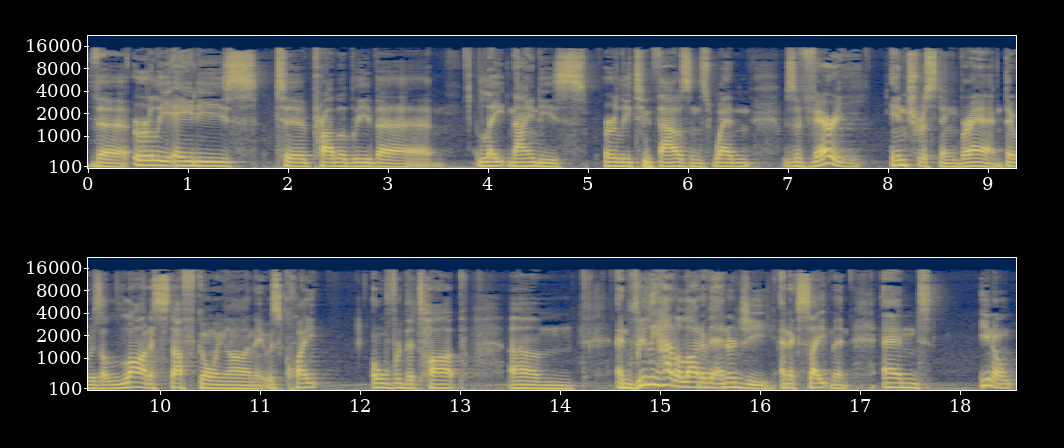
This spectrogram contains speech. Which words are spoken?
the early 80s to probably the late 90s, early 2000s, when it was a very interesting brand. There was a lot of stuff going on. It was quite over the top um, and really had a lot of energy and excitement. And, you know,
